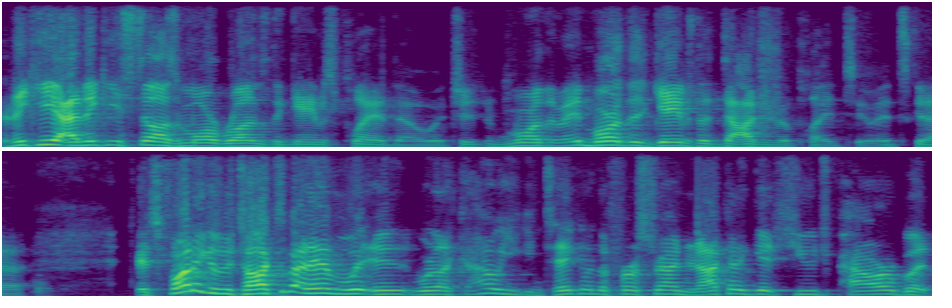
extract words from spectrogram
I think he, I think he still has more runs than games played though, which is more than more the games the Dodgers have played too. It's uh, it's funny because we talked about him. We're like, oh, you can take him in the first round. You're not going to get huge power, but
